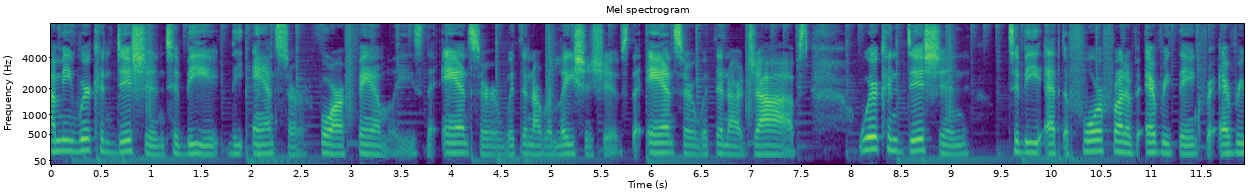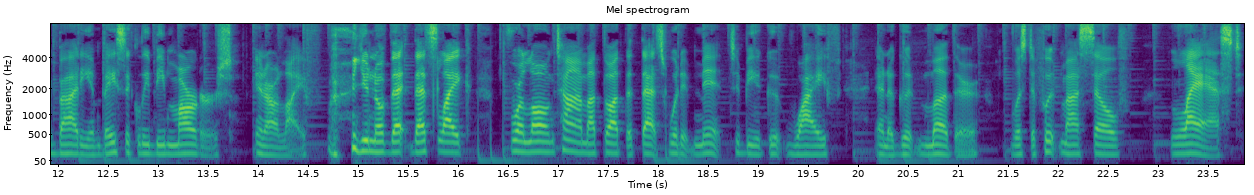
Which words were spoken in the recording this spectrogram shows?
I mean, we're conditioned to be the answer for our families, the answer within our relationships, the answer within our jobs. We're conditioned to be at the forefront of everything for everybody and basically be martyrs in our life. you know that that's like for a long time I thought that that's what it meant to be a good wife and a good mother was to put myself last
